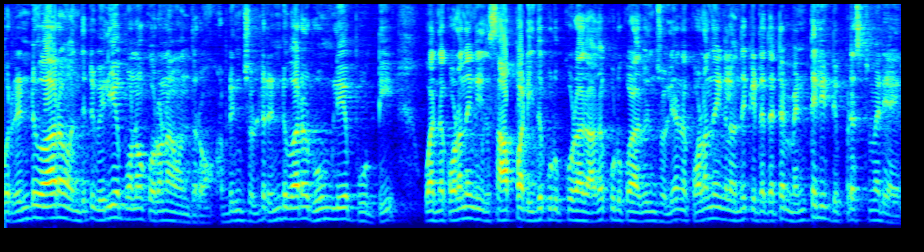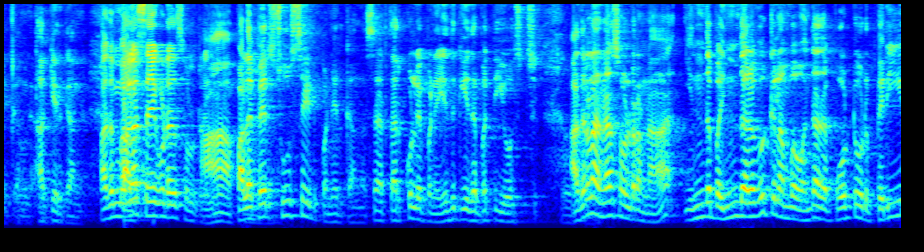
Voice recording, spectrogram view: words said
ஒரு ரெண்டு வாரம் வந்துட்டு வெளியே போனால் கொரோனா வந்துடும் அப்படின்னு சொல்லிட்டு ரெண்டு வாரம் ரூம்லேயே பூட்டி அந்த குழந்தைங்களுக்கு சாப்பாடு இது கொடுக்கக்கூடாது அதை கொடுக்கக்கூடாதுன்னு சொல்லி அந்த குழந்தைங்களை வந்து கிட்டத்தட்ட மென்டலி டிப்ரெஸ்ட் மாதிரி ஆயிருக்காங்க ஆக்கியிருக்காங்க. அது மாதிரிலாம் செய்யக்கூடாது சொல்றேன் ஆ பல பேர் சூசைட் பண்ணியிருக்காங்க சார் தற்கொலை பண்ணி. எதுக்கு இதை பற்றி யோசிச்சு? அதனால் என்ன சொல்கிறேன்னா இந்த இந்த அளவுக்கு நம்ம வந்து அதை போட்டு ஒரு பெரிய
